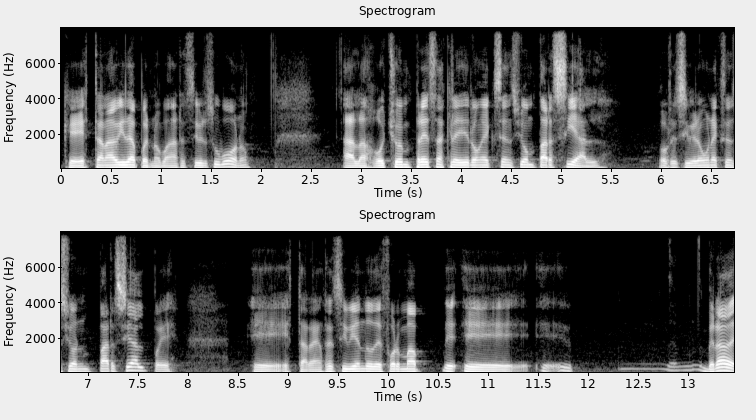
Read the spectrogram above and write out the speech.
que esta Navidad pues no van a recibir su bono. A las ocho empresas que le dieron exención parcial o recibieron una exención parcial, pues eh, estarán recibiendo de forma eh, eh, ¿verdad?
